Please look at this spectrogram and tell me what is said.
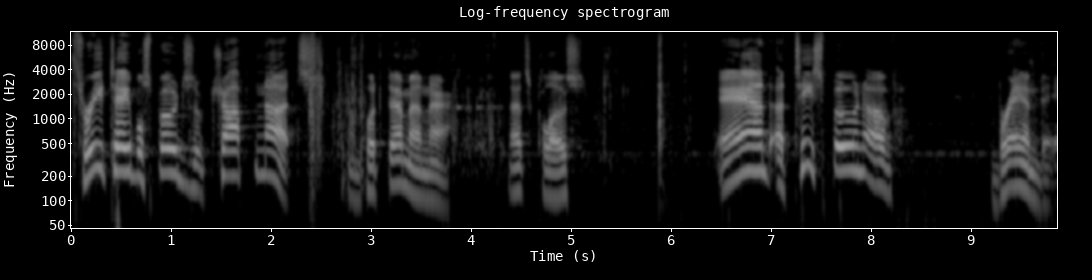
three tablespoons of chopped nuts. And put them in there. That's close. And a teaspoon of brandy.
